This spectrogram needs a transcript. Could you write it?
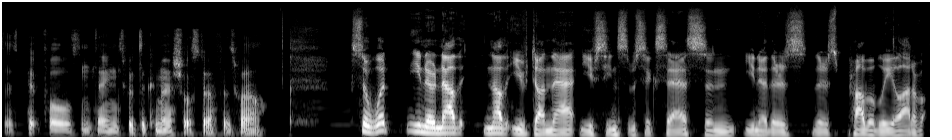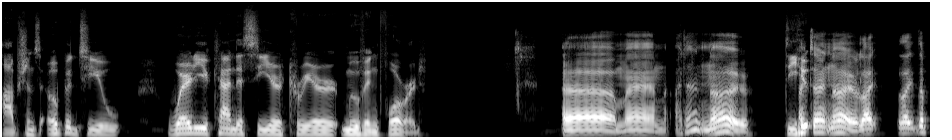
there's pitfalls and things with the commercial stuff as well. So what you know now that now that you've done that, you've seen some success, and you know there's there's probably a lot of options open to you. Where do you kind of see your career moving forward? Oh man, I don't know. Do you? I don't know. Like like the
